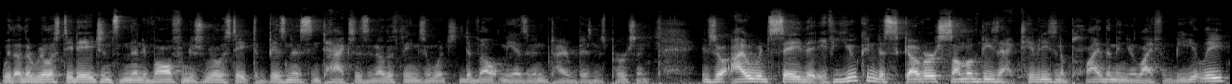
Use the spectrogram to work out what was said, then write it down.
with other real estate agents, and then evolved from just real estate to business and taxes and other things, in which developed me as an entire business person. And so I would say that if you can discover some of these activities and apply them in your life immediately,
